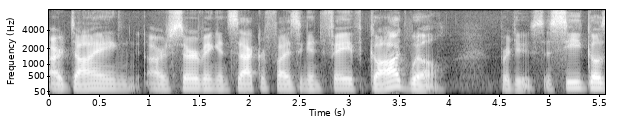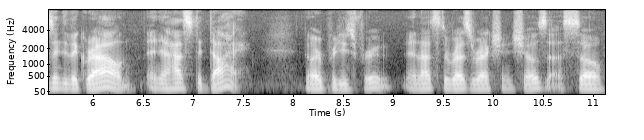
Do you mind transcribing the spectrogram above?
our dying, our serving and sacrificing in faith, God will produce. A seed goes into the ground and it has to die in order to produce fruit. And that's the resurrection shows us. So,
